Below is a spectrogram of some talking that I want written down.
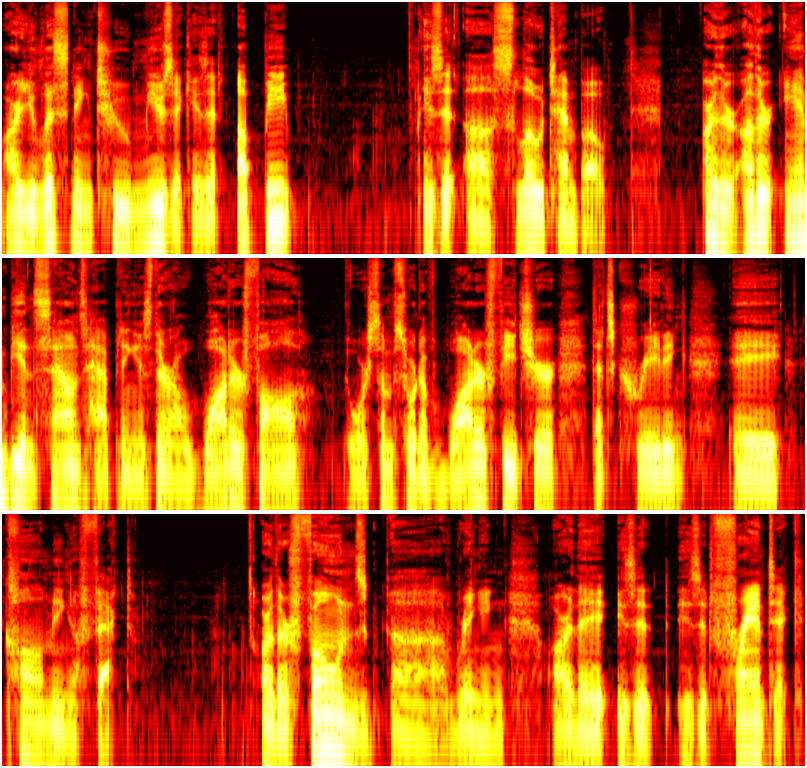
are you listening to music? Is it upbeat? Is it a slow tempo? Are there other ambient sounds happening? Is there a waterfall or some sort of water feature that's creating a calming effect? Are there phones uh, ringing? Are they? Is it is it frantic?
